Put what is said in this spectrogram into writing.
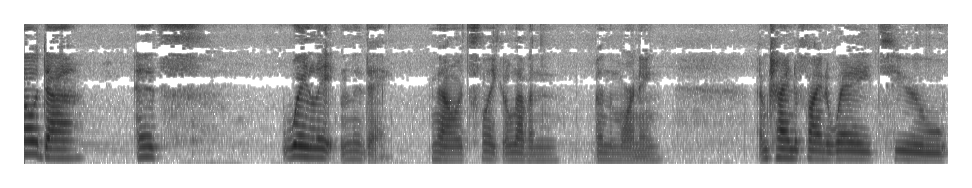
Oh, da. It's way late in the day. No, it's like 11 in the morning. I'm trying to find a way to...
